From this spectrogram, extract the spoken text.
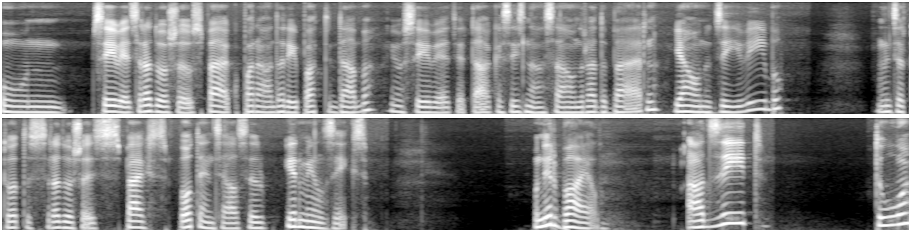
Un sievietes radošo spēku parāda arī pati daba, jo sieviete ir tā, kas iznāsā un rada bērnu, jaunu dzīvību. Līdz ar to tas radošais spēks potenciāls ir, ir milzīgs. Un ir bail atzīt to,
